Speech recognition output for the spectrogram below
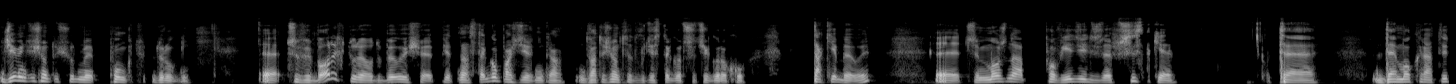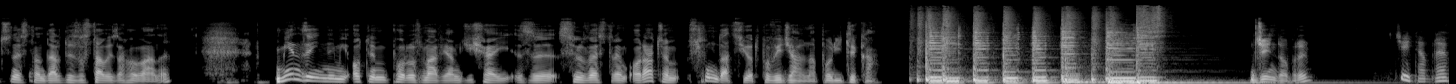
97, punkt 2. E, czy wybory, które odbyły się 15 października 2023 roku, takie były? E, czy można powiedzieć, że wszystkie te demokratyczne standardy zostały zachowane? Między innymi o tym porozmawiam dzisiaj z Sylwestrem Oraczem z Fundacji Odpowiedzialna Polityka. Dzień dobry. Dzień dobry.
